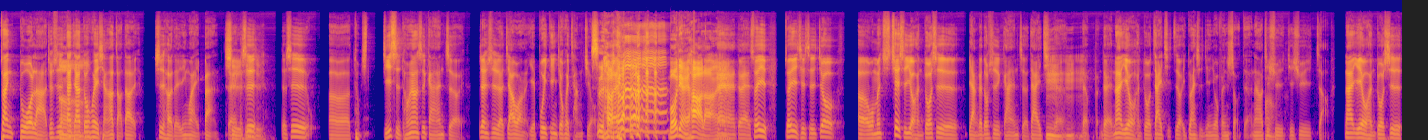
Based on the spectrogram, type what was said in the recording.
算多啦，就是大家都会想要找到适合的另外一半。是是是，可是呃，同即使同样是感染者，认识了交往也不一定就会长久。是啊，某点也哈啦。哎，对，所以所以其实就呃，我们确实有很多是。两个都是感染者在一起的，嗯嗯、的对，那也有很多在一起只有一段时间又分手的，然后继续、嗯、继续找，那也有很多是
